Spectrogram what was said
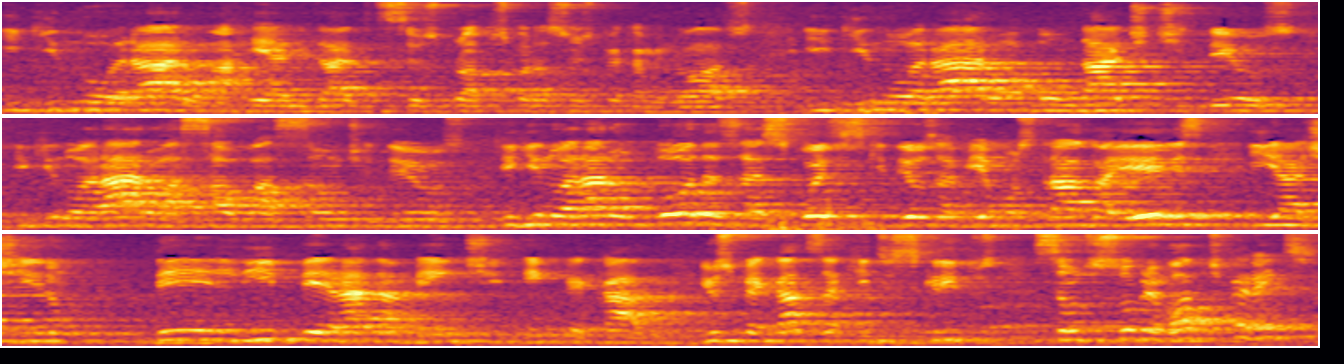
ignoraram a realidade de seus próprios corações pecaminosos, ignoraram a bondade de Deus, ignoraram a salvação de Deus, ignoraram todas as coisas que Deus havia mostrado a eles e agiram deliberadamente em pecado. E os pecados aqui descritos são de sobremodo diferentes.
